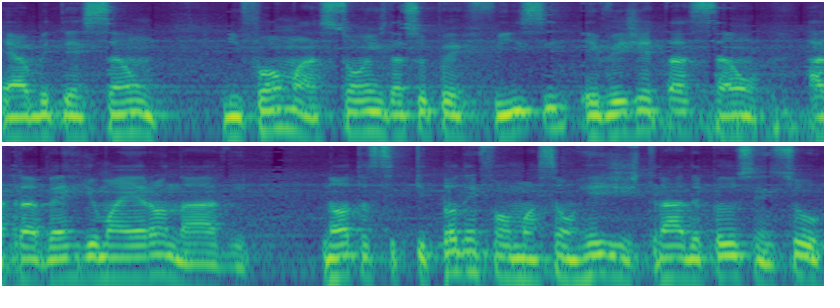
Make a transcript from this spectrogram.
é a obtenção informações da superfície e vegetação através de uma aeronave. Nota-se que toda informação registrada pelo sensor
